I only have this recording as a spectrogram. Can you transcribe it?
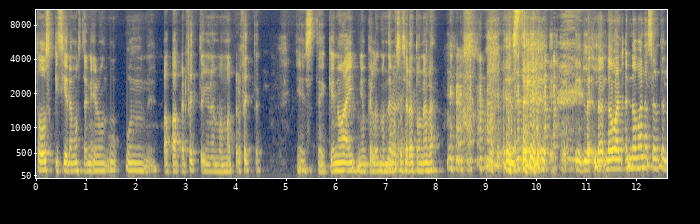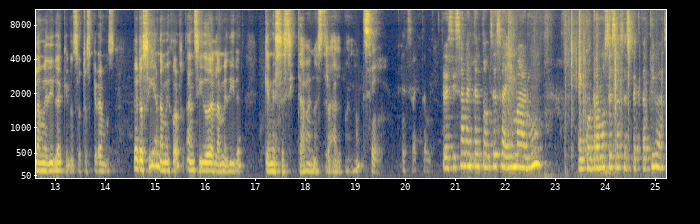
todos quisiéramos tener un, un- un papá perfecto y una mamá perfecta, este, que no hay, ni aunque los mandemos a hacer a Tonalá. Este, la- la- no, van, no van a ser de la medida que nosotros queramos, pero sí a lo mejor han sido de la medida que necesitaba nuestra alma, ¿no? Sí, exactamente. Precisamente entonces ahí, Maru, encontramos esas expectativas.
